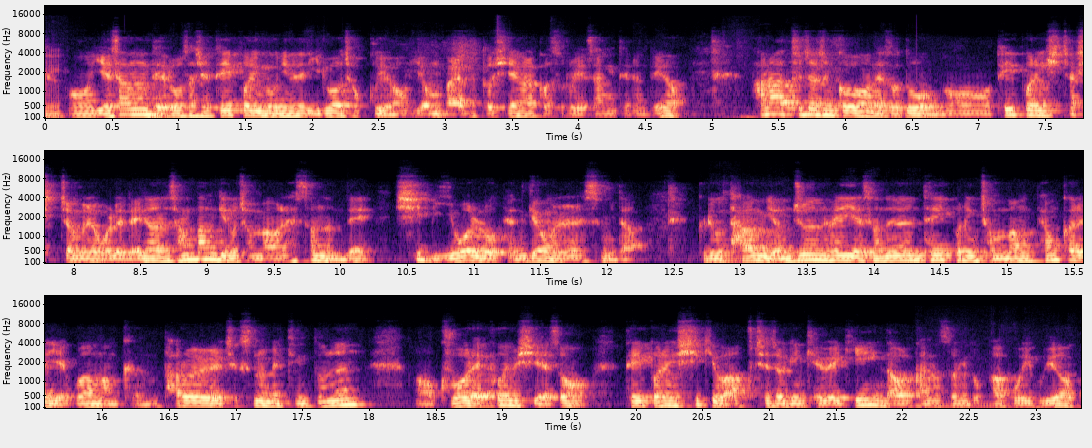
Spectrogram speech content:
네. 어, 예상대로 사실 테이퍼링 논의는 이루어졌고요. 연 말부터 시행할 것으로 예상이 되는데요. 하나투자증권에서도 어, 테이퍼링 시작 시점을 원래 내년 상반기로 전망을 했었는데 12월로 변경을 했습니다. 그리고 다음 연준 회의에서는 테이퍼링 전망 평가를 예고한 만큼 8월 잭슨홀 미팅 또는 어, 9월 FOMC에서 tapering 시기와 구체적인 계획이 나올 가능성이 높아 보이고요.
